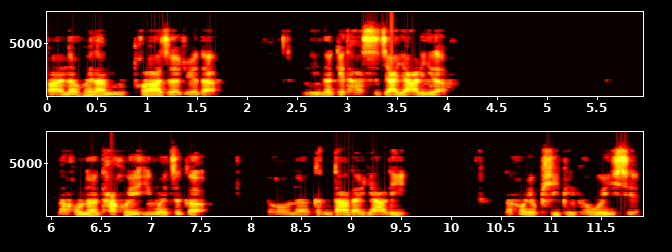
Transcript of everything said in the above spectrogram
反而呢会让拖拉者觉得你呢给他施加压力了，然后呢他会因为这个有呢更大的压力。然后有批评和威胁，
